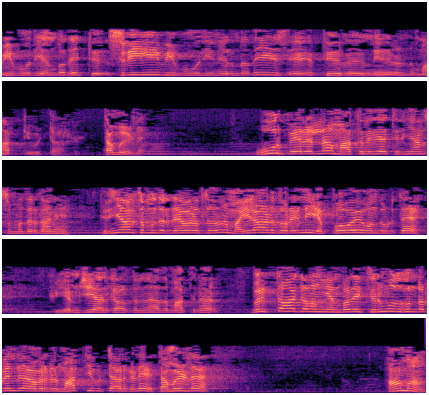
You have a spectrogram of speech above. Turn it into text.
விபூதி என்பதை ஸ்ரீ விபூதின்னு இருந்ததை திரு நீருன்னு மாற்றி விட்டார்கள் தமிழ்ல ஊர் பேரெல்லாம் மாத்தினதே திருஞான சம்பந்தர் தானே. திருஞான சம்பந்தர் தேவரத்துல மயிலாடுதுறைன்னு எப்பவே வந்து விடுத்த எம்ஜிஆர் காலத்துல அதை மாத்தினார். விருத்தாஜலம் என்பதை திருமுதுகுன்றம் என்று அவர்கள் மாற்றி விட்டார்களே தமிழ்ல. ஆமா.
